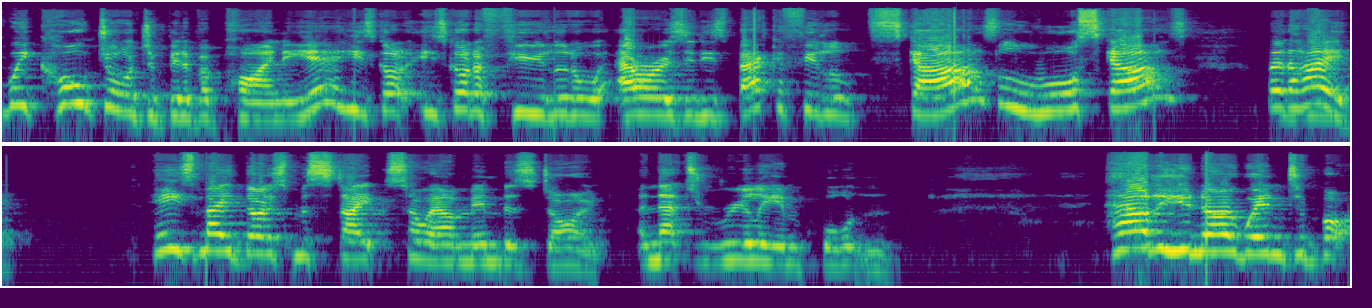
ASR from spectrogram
we call George a bit of a pioneer. He's got he's got a few little arrows in his back, a few little scars, little war scars. But mm-hmm. hey, he's made those mistakes so our members don't, and that's really important. How do you know when to buy,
